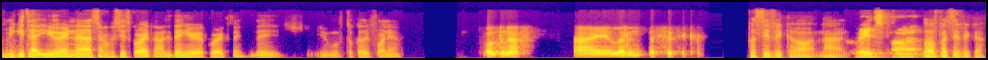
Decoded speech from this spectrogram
Mikita, you're in uh, San Francisco right now. Did I hear you correctly? They you moved to California? Close enough. I live in Pacifica. Pacifica. Oh, nah, great. great spot. Love Pacifica.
